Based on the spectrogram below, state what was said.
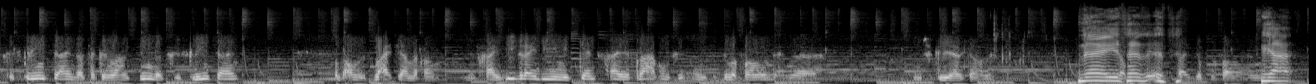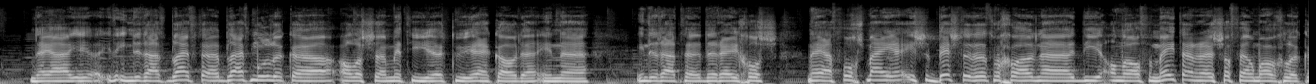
gescreend zijn, dat ze kunnen laten zien dat ze gescreend zijn. Want anders blijf je aan de gang. Ga je iedereen die je niet kent, ga je vragen om om zijn telefoon en eh, om zijn QR-code. Nee, het, het, het- ja, nou ja, inderdaad, het blijft, eh, blijft moeilijk eh, alles eh, met die QR-code eh, inderdaad de regels. Nou ja, volgens mij is het beste dat we gewoon die anderhalve meter zoveel mogelijk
